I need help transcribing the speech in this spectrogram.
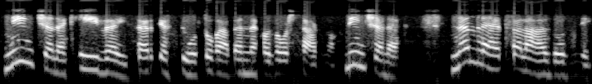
Nincsenek évei, szerkesztő úr, tovább ennek az országnak. Nincsenek. Nem lehet feláldozni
